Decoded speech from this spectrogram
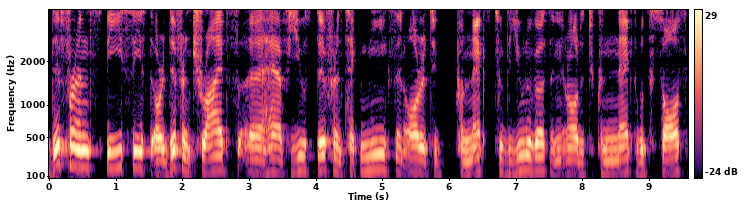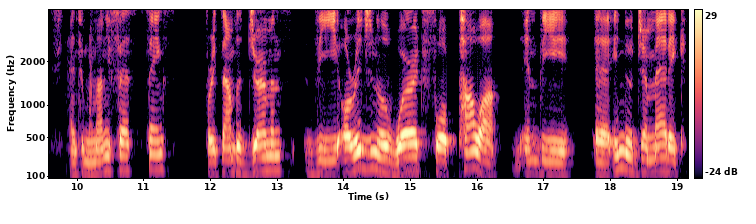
different species or different tribes uh, have used different techniques in order to connect to the universe in order to connect with source and to manifest things. For example, Germans, the original word for power in the uh, Indo-Germanic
